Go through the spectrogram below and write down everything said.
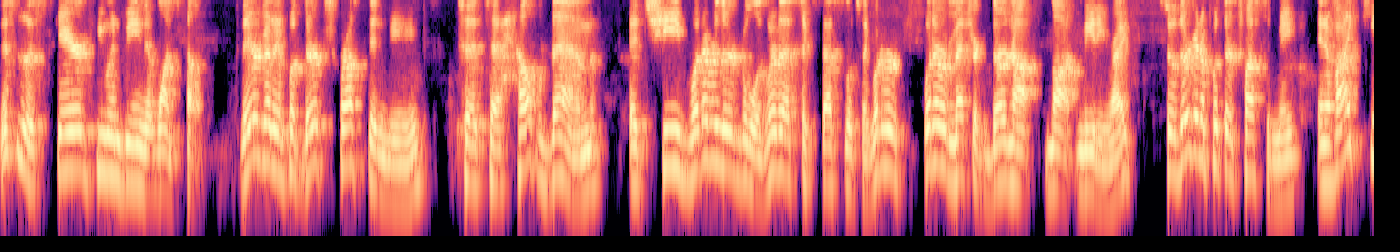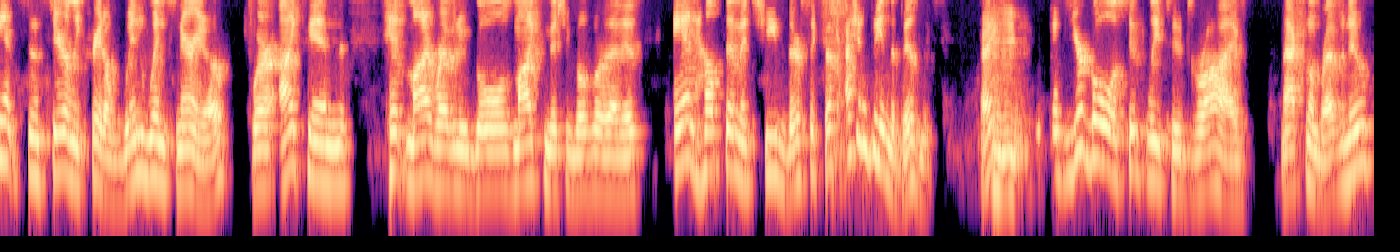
this is a scared human being that wants help. They're going to put their trust in me to to help them achieve whatever their goal is, whatever that success looks like, whatever whatever metric they're not not meeting, right? So they're going to put their trust in me, and if I can't sincerely create a win-win scenario where I can hit my revenue goals, my commission goals, whatever that is, and help them achieve their success, I shouldn't be in the business right? Mm-hmm. If your goal is simply to drive maximum revenue,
